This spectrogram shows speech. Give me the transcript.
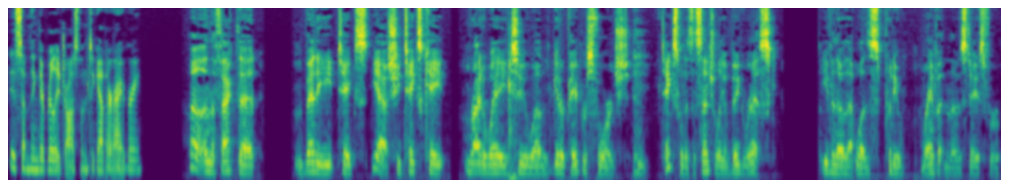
is something that really draws them together. I agree. Well, and the fact that Betty takes, yeah, she takes Kate right away to um, get her papers forged and takes what is essentially a big risk, even though that was pretty rampant in those days for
